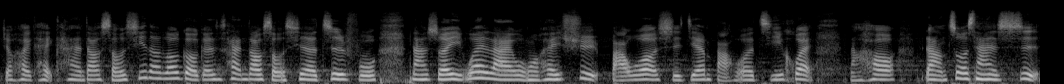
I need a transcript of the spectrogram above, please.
就会可以看到熟悉的 logo 跟看到熟悉的制服。那所以未来我们会去把握时间，把握机会，然后让做善事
